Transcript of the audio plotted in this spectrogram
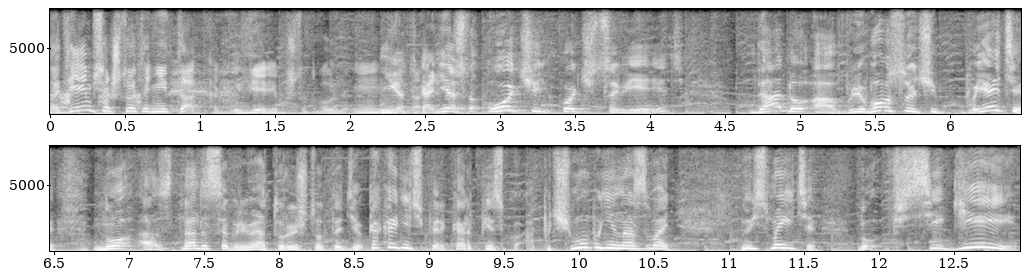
надеемся, что это не так, как бы верим, что это было не- не Нет, так. конечно, очень хочется верить. Да, ну, а в любом случае, понимаете, но а, надо с аббревиатурой что-то делать. Как они теперь Карпинскую? А почему бы не назвать? Ну и смотрите, ну все геи,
